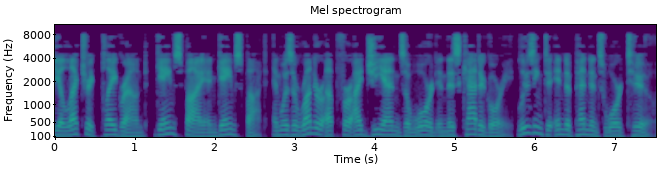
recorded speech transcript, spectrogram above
The Electric Playground, GameSpy and GameSpot, and was a runner-up for IGN's award in this category, losing to Independence War II.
